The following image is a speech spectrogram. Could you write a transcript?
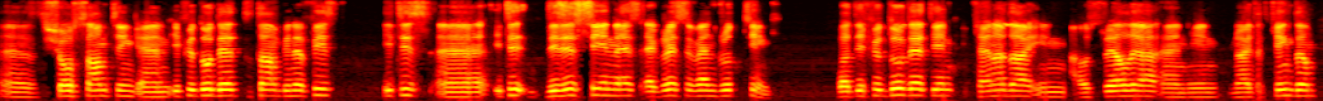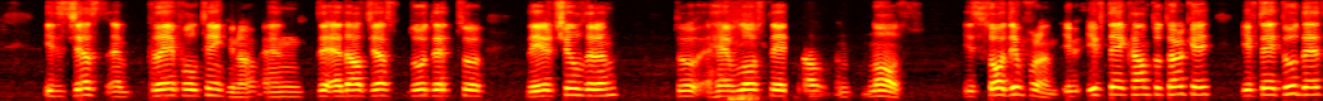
uh, show something, and if you do that thumb in a fist, it is uh, it is this is seen as aggressive and rude thing. But if you do that in Canada, in Australia, and in United Kingdom, it's just a playful thing, you know. And the adults just do that to their children to have lost their nose. It's so different. If if they come to Turkey, if they do that,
